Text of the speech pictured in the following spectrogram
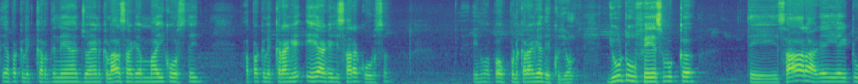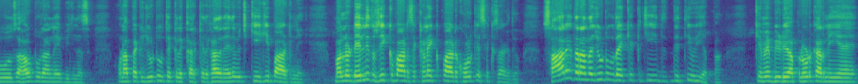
ਤੇ ਆਪਾਂ ਕਲਿੱਕ ਕਰ ਦਿੰਨੇ ਆ ਜੁਆਇਨ ਕਲਾਸ ਆ ਗਿਆ। ਮਾਈ ਕੋਰਸ ਤੇ ਆਪਾਂ ਕਲਿੱਕ ਕਰਾਂਗੇ, ਇਹ ਆ ਗਿਆ ਜੀ ਸਾਰਾ ਕੋਰਸ ਇਹਨੂੰ ਆਪਾਂ ਓਪਨ ਕਰਾਂਗੇ ਦੇਖੋ ਜੀ ਹੁਣ YouTube, Facebook ਤੇ ਸਾਰਾ ਆ ਗਿਆ AI tools how to run a business ਹੁਣ ਆਪਾਂ ਇੱਕ YouTube ਤੇ ਕਲਿੱਕ ਕਰਕੇ ਦਿਖਾ ਦਿੰਦੇ ਹਾਂ ਇਹਦੇ ਵਿੱਚ ਕੀ ਕੀ ਪਾਰਟ ਨੇ। ਮੰਨ ਲਓ ਡੇਲੀ ਤੁਸੀਂ ਇੱਕ ਪਾਰਟ ਸਿੱਖਣਾ, ਇੱਕ ਪਾਰਟ ਖੋਲ ਕੇ ਸਿੱਖ ਸਕਦੇ ਹੋ। ਸਾਰੇ ਤਰ੍ਹਾਂ ਦਾ YouTube ਦਾ ਇੱਕ ਇੱਕ ਚੀਜ਼ ਦਿੱਤੀ ਹੋਈ ਆਪਾਂ। ਕਿਵੇਂ ਵੀਡੀਓ ਅਪਲੋਡ ਕਰਨੀ ਹੈ,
